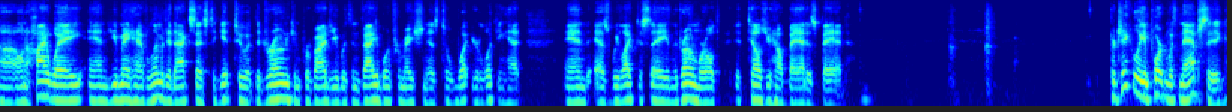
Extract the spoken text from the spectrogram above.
uh, on a highway, and you may have limited access to get to it, the drone can provide you with invaluable information as to what you're looking at and as we like to say in the drone world, it tells you how bad is bad. Particularly important with NAPSG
